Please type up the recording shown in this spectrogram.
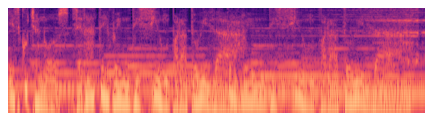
escúchanos, será de bendición para tu vida. bendición para tu vida.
